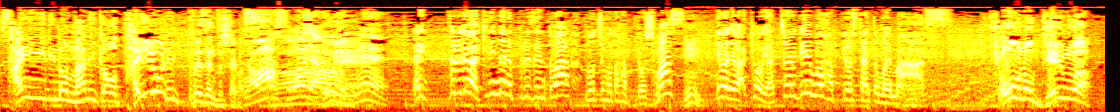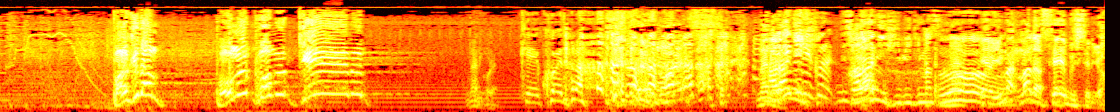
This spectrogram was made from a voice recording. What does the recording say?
サイン入りの何かを大量にプレゼントしちゃいます。あーすごいじゃん。すごいね。はい。それでは気になるプレゼントは後ほど発表します、うん。ではでは今日やっちゃうゲームを発表したいと思います。今日のゲームは爆弾ボムボムゲーム。何これ？稽声だな何腹に腹に響きますね。今まだセーブしてるよ。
